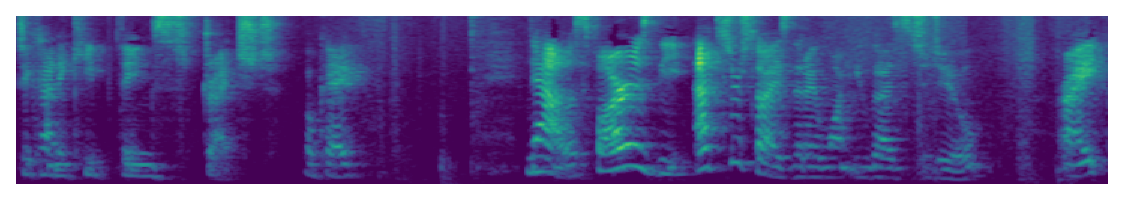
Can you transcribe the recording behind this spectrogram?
to kind of keep things stretched, okay? Now, as far as the exercise that I want you guys to do, right?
